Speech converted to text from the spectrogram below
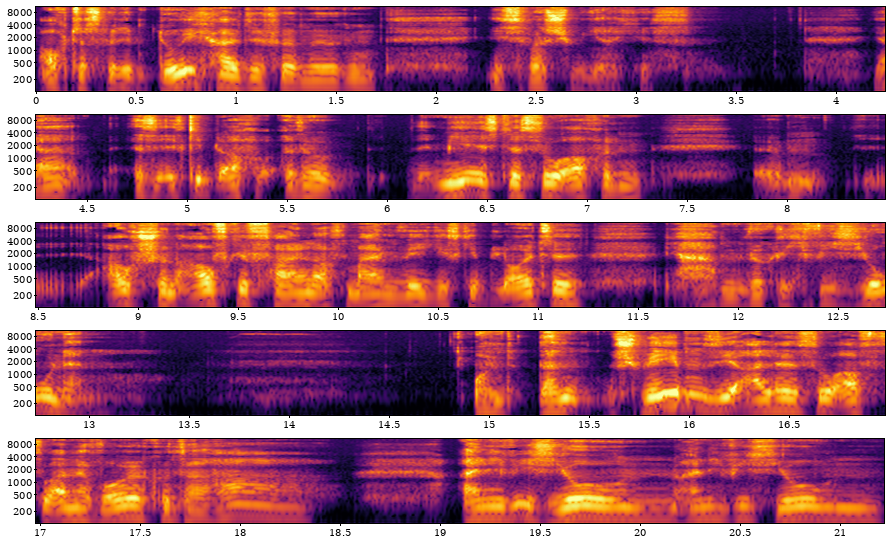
Auch das mit dem Durchhaltevermögen ist was Schwieriges. Ja, es, es gibt auch, also mir ist das so auch, in, ähm, auch schon aufgefallen auf meinem Weg. Es gibt Leute, die haben wirklich Visionen. Und dann schweben sie alle so auf so eine Wolke und sagen, ha, eine Vision, eine Vision,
